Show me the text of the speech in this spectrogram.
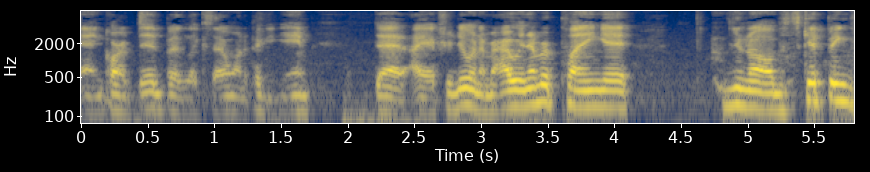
and Carp did. But like I said, I want to pick a game that I actually do remember. I remember playing it. You know, skipping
